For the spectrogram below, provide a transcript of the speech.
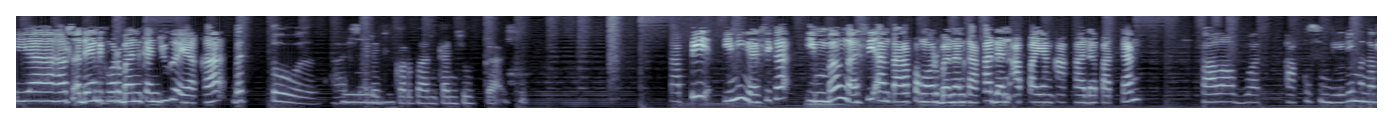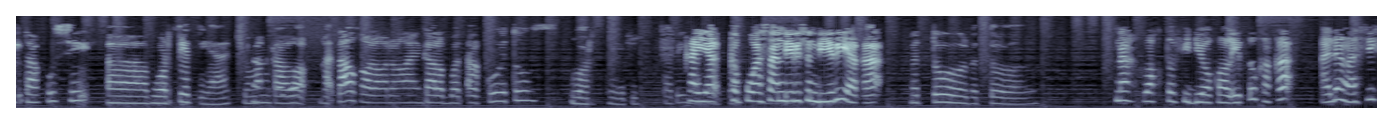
iya harus ada yang dikorbankan juga ya kak. Betul harus hmm. ada dikorbankan juga gitu. tapi ini nggak sih kak? Imbang nggak sih antara pengorbanan kakak dan apa yang kakak dapatkan? Kalau buat aku sendiri menurut aku sih uh, worth it ya. Cuman kalau nggak tahu kalau orang lain kalau buat aku itu worth it. Tapi kayak kepuasan diri sendiri ya kak. Betul betul. Nah waktu video call itu kakak ada nggak sih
